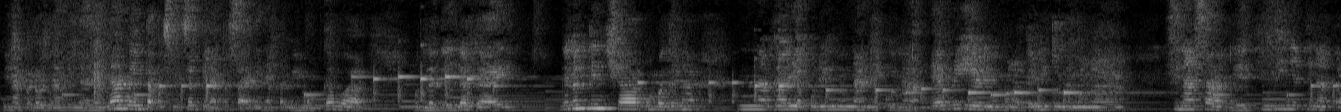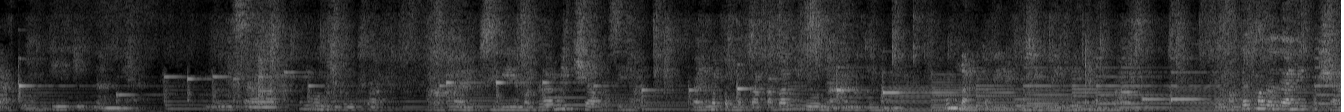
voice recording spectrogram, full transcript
Pinapanood namin nanay namin. Tapos minsan pinapasali niya kami maggawa, maglagay-lagay. Ganon din siya. Kumbaga na, nagaya ko din yung nanay ko na every year yung mga ganito na mga sinasabit, hindi niya tinatapon, kinikip lang niya. Hanggang sa, ayun, hanggang sa arahan, hindi na magamit siya kasi nga, lalo na pag nagkakabagyo na ano, ganun. Doon lang kami bumibili ng bago. Pero hanggat magagamit pa siya,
